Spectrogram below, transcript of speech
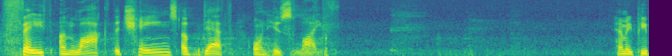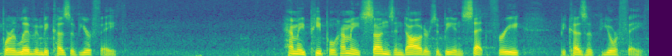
faith unlocked the chains of death on his life. How many people are living because of your faith? How many people, how many sons and daughters are being set free because of your faith?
